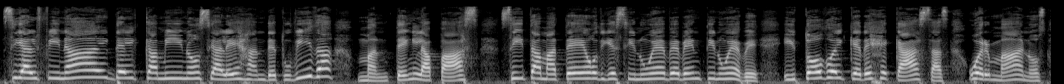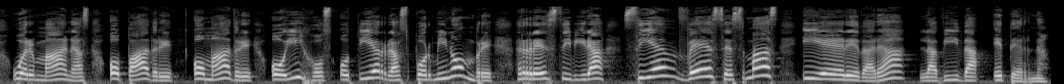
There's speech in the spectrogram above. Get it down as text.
Si al final del camino se alejan de tu vida, mantén la paz. Cita Mateo 19, 29. Y todo el que deje casas, o hermanos, o hermanas, o padre, o madre, o hijos, o tierras por mi nombre, recibirá cien veces más y heredará la vida eterna.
